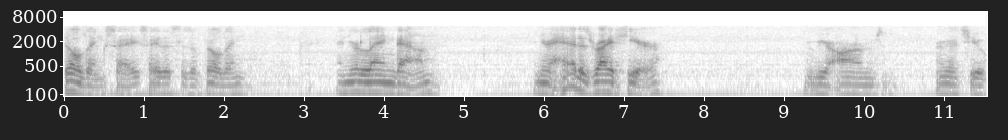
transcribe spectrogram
building, say, say this is a building, and you're laying down, and your head is right here, maybe your arms, maybe that's you.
